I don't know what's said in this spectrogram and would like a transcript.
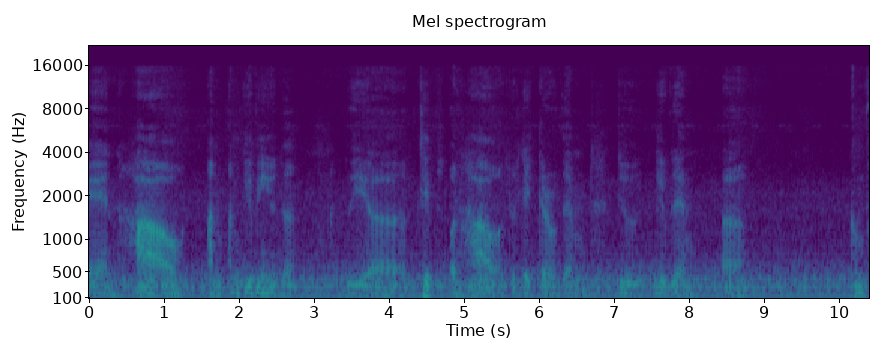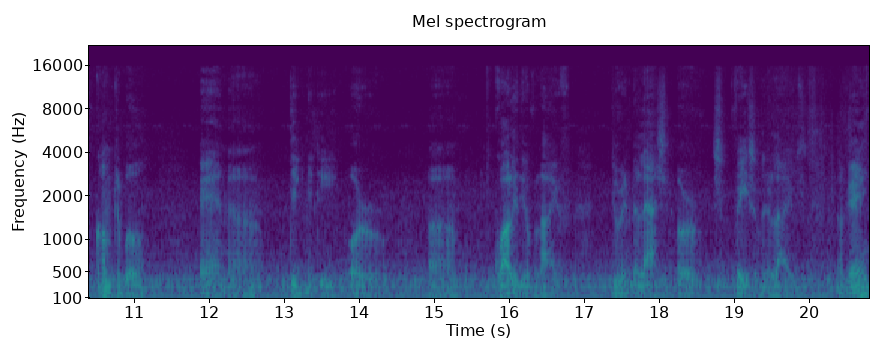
and how I'm, I'm giving you the the uh, tips on how to take care of them to give them uh, com comfortable and uh, dignity or uh, quality of life during the last or phase of their lives okay?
